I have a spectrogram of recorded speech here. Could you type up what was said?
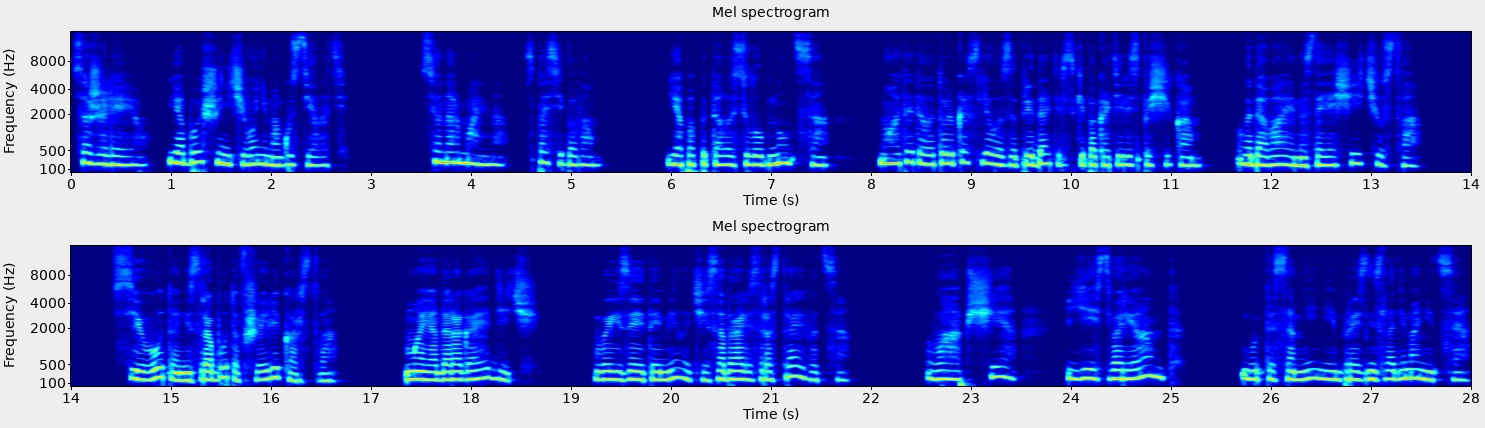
«Сожалею, я больше ничего не могу сделать». Все нормально, спасибо вам». Я попыталась улыбнуться, но от этого только слезы предательски покатились по щекам, выдавая настоящие чувства. «Всего-то не сработавшее лекарство. Моя дорогая дичь, вы из-за этой мелочи собрались расстраиваться?» «Вообще, есть вариант?» Будто сомнением произнесла демоница.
